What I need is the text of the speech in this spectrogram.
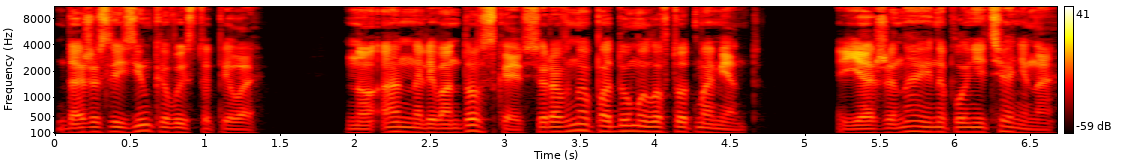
даже слезинка выступила. Но Анна Левандовская все равно подумала в тот момент. «Я жена инопланетянина,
